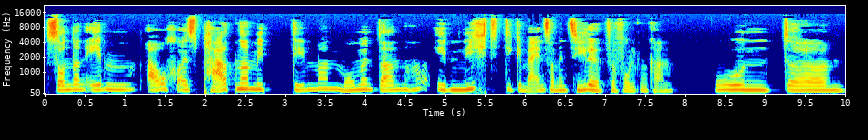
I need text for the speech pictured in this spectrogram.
sondern eben auch als Partner, mit dem man momentan eben nicht die gemeinsamen Ziele verfolgen kann. Und äh, ein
